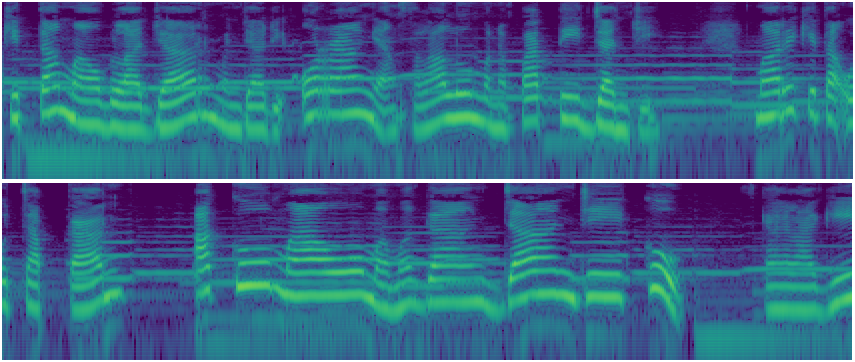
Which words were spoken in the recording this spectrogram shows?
Kita mau belajar menjadi orang yang selalu menepati janji. Mari kita ucapkan Aku mau memegang janjiku. Sekali lagi,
